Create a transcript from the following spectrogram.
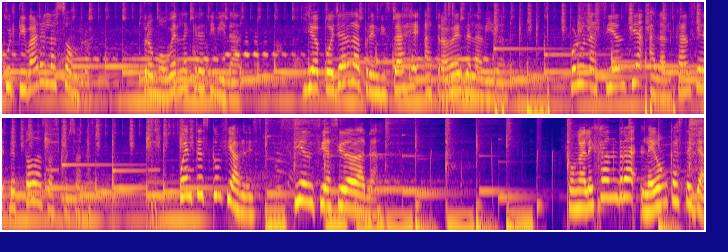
Cultivar el asombro, promover la creatividad y apoyar el aprendizaje a través de la vida. Por una ciencia al alcance de todas las personas. Fuentes confiables. Ciencia Ciudadana. Con Alejandra León Castellá.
